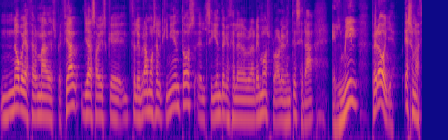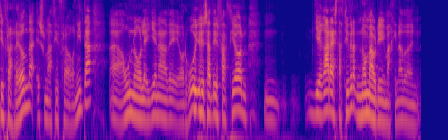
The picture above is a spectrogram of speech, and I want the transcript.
No voy a hacer nada especial, ya sabéis que celebramos el 500, el siguiente que celebraremos probablemente será el 1000, pero oye, es una cifra redonda, es una cifra bonita, a uno le llena de orgullo y satisfacción mm, llegar a esta cifra. No me habría imaginado en,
